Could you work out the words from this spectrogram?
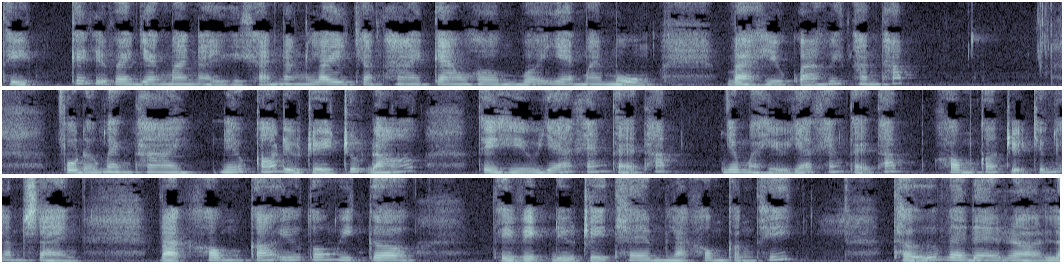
thì cái van giang mai này thì khả năng lây cho thai cao hơn với giang mai muộn và hiệu quả huyết thanh thấp. Phụ nữ mang thai nếu có điều trị trước đó thì hiệu giá kháng thể thấp, nhưng mà hiệu giá kháng thể thấp không có triệu chứng lâm sàng và không có yếu tố nguy cơ thì việc điều trị thêm là không cần thiết. Thử VDRL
